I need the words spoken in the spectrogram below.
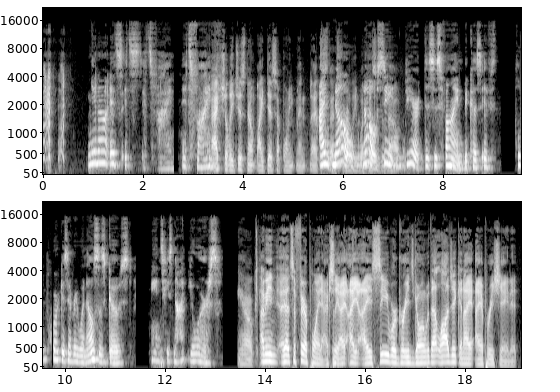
you know, it's it's it's fine. It's fine. Actually, just note my disappointment. That's, I that's no, really no. this is See, about. Beard, this is fine because if pulled pork is everyone else's ghost, it means he's not yours. Yeah, okay. I mean, that's a fair point. Actually, I, I I see where Green's going with that logic, and I I appreciate it.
